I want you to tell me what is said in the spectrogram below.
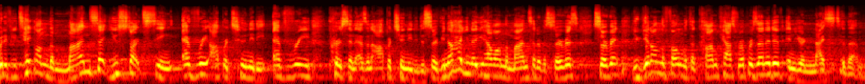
But if you take on the mindset, you start seeing every opportunity, every person as an opportunity to serve. You know how you know you have on the mindset of a service servant? You get on the phone with a Comcast representative and you're nice to them.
